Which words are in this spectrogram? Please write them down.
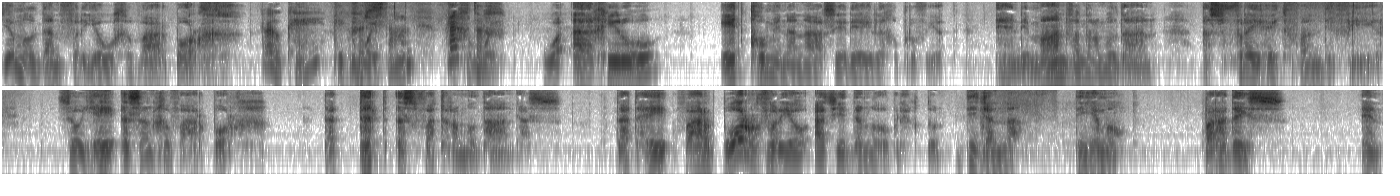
hemel dan vir jou gewaarborg. Okay. Kyk hoe mooi. Verstaan. Pragtig. Wa akhiruhu itqu min an-nar sê die heilige profeet. En die maand van Ramadan is vryheid van die vuur. So jy is aan gewaarborg dat dit is wat Ramadan is. Dat hy waarborg vir jou as jy dinge opreg doen. Die Jannah, die hemel, paradys. En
